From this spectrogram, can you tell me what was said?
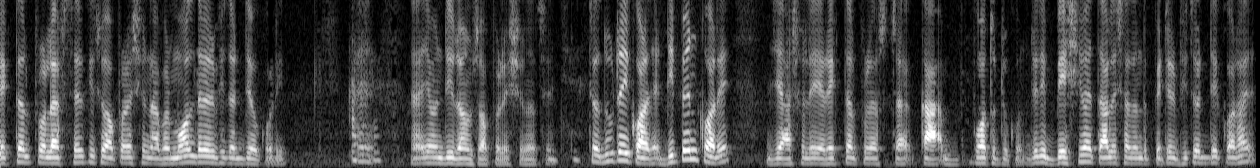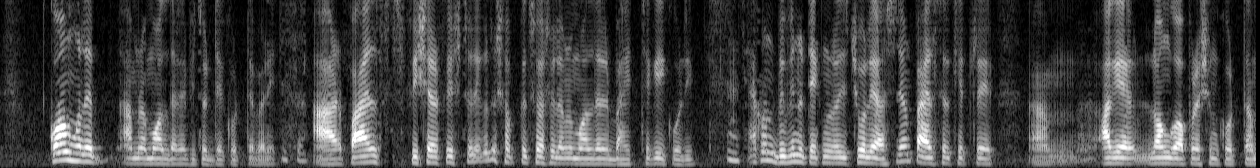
রেকটাল প্রোল্যাপসের কিছু অপারেশন আবার মলদ্বারের ভিতর দিয়েও করি। আচ্ছা। হ্যাঁ, যেমন ডিলমস অপারেশন আছে। আচ্ছা। তো দুটোই করা যায়। ডিপেন্ড করে যে আসলে রেকটাল প্রয়াসটা কতটুকুন। যদি বেশি হয় তাহলে সাধারণত পেটের ভিতর দিয়ে করা হয়। কম হলে আমরা মলদ্বারের ভিতর দিয়ে করতে পারি। আচ্ছা। আর পাইলস ফিশার ফিস্টুল এগুলো সব কিছু আসলে আমরা মলদ্বারের বাহির থেকেই করি। আচ্ছা। এখন বিভিন্ন টেকনোলজি চলে আসছে। যেমন পাইলসের ক্ষেত্রে আগে লঙ্গ অপারেশন করতাম।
